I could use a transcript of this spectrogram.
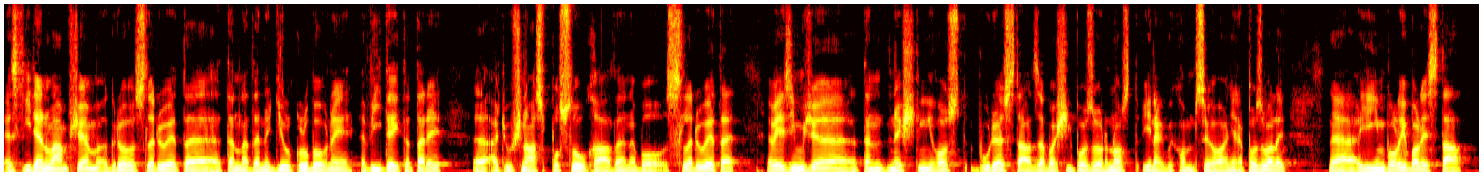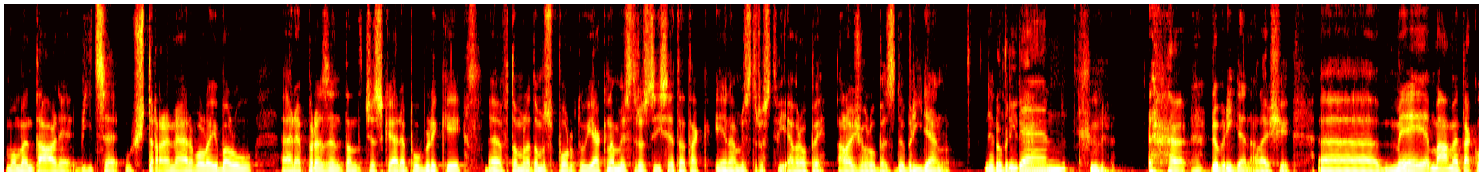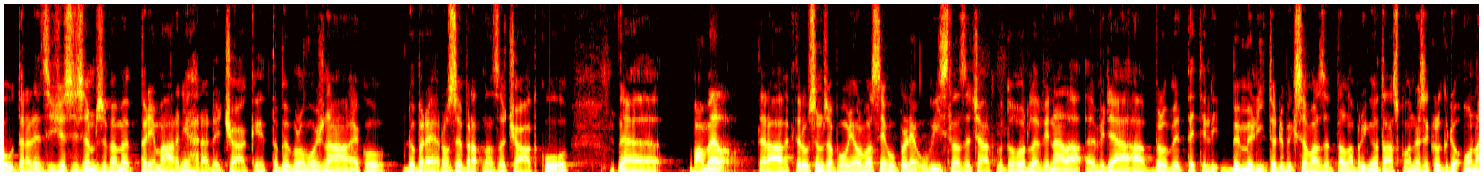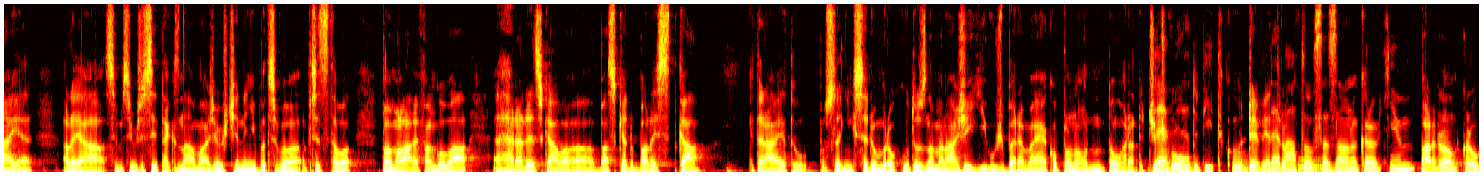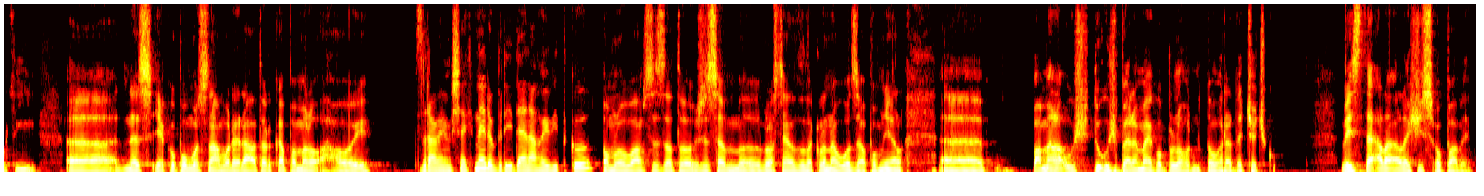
Hezký den vám všem, kdo sledujete tenhle ten díl klubovny. Vítejte tady, ať už nás posloucháte nebo sledujete. Věřím, že ten dnešní host bude stát za vaší pozornost, jinak bychom si ho ani nepozvali. Je jím volejbalista, momentálně více už trenér volejbalů, reprezentant České republiky v tomhletom sportu, jak na mistrovství světa, tak i na mistrovství Evropy. Aleš Holubec, dobrý den. Dobrý, dobrý den. den. Dobrý den, Aleši. Eh, my máme takovou tradici, že si sem zveme primárně hradečáky. To by bylo možná jako dobré rozebrat na začátku. Eh, Pamela, která, kterou jsem zapomněl vlastně úplně uvíct na začátku tohohle vinala, eh, videa a bylo by teď by mi líto, kdybych se vás zeptal na první otázku a neřekl, kdo ona je, ale já si myslím, že si tak známá, že už tě není potřeba představovat. Pamela Efangová, hradecká basketbalistka, která je tu posledních sedm roků, to znamená, že ji už bereme jako plnohodnotnou hradečečku. Devět vítku, Devět devátou roků. sezónu kroutím. Pardon, kroutí. Eh, dnes jako pomocná moderátorka Pamelo, ahoj. Zdravím všechny, dobrý den, ahoj Vítku. Omlouvám se za to, že jsem eh, vlastně na to takhle na úvod zapomněl. Eh, Pamela, už, tu už bereme jako plnohodnotnou hradečečku. Vy jste ale Aleši z Opavy.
